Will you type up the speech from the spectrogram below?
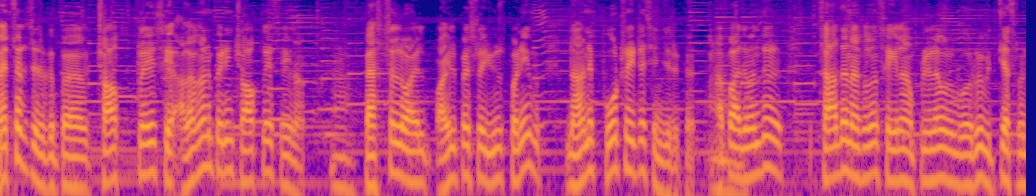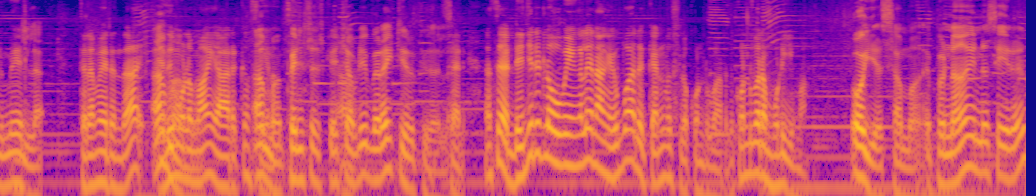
மெத்தட்ஸ் இருக்குது இப்போ சாக்லேட் அழகான பெரிய சாக்லேட் செய்யலாம். Pastel oil oil pastel use பண்ணி நானே போர்ட்ரேட்டே செஞ்சுருக்கேன். அப்போ அது வந்து சாதாரணங்களும் செய்யலாம். அப்படிலாம் ஒரு ஒரு வித்தியாசமே இல்லை. திறமை இருந்தால் இது மூலமா யாருக்கும். ஆமாம் பென்சில் ஸ்கெட்ச் அப்படியே வெரைட்டி இருக்குது சரி. சார் டிஜிட்டல் ஓவியங்களை நாங்கள் எவ்வாறு கேன்வஸில் கொண்டு வரது? கொண்டு வர முடியுமா? ஓ எஸ் ஆமாம் இப்போ நான் என்ன செய்கிறேன்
